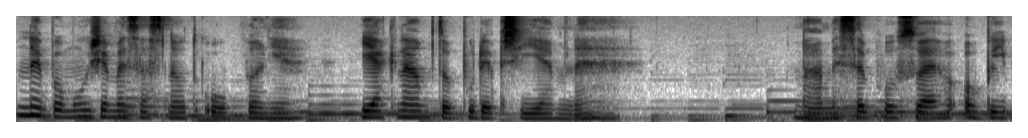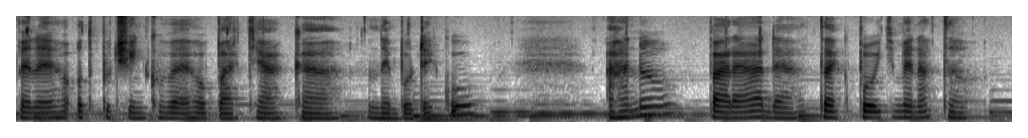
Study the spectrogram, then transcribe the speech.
nebo můžeme zasnout úplně, jak nám to bude příjemné. Máme sebou svého oblíbeného odpočinkového parťáka nebo deku? Ano, paráda, tak pojďme na to.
